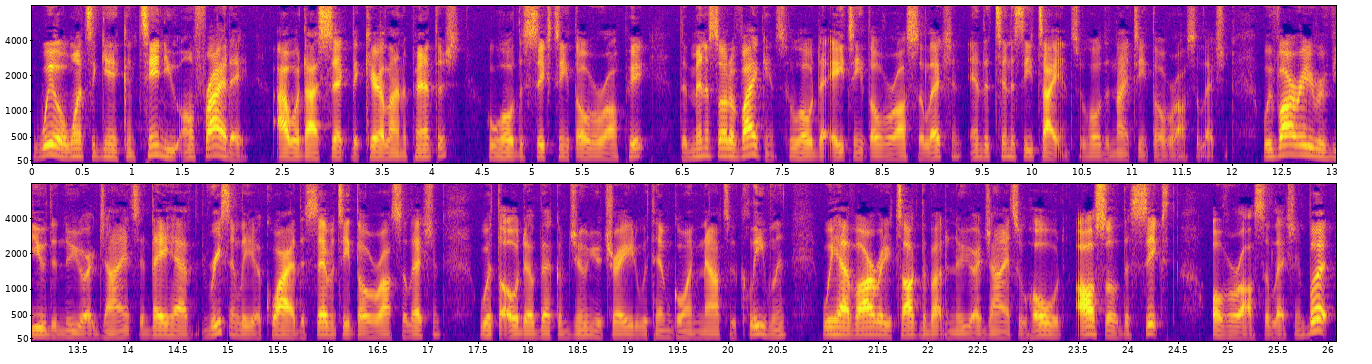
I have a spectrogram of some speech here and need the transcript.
will once again continue on Friday. I will dissect the Carolina Panthers, who hold the 16th overall pick, the Minnesota Vikings, who hold the 18th overall selection, and the Tennessee Titans, who hold the 19th overall selection. We've already reviewed the New York Giants, and they have recently acquired the 17th overall selection with the Odell Beckham Jr. trade, with him going now to Cleveland. We have already talked about the New York Giants, who hold also the 6th overall selection. But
